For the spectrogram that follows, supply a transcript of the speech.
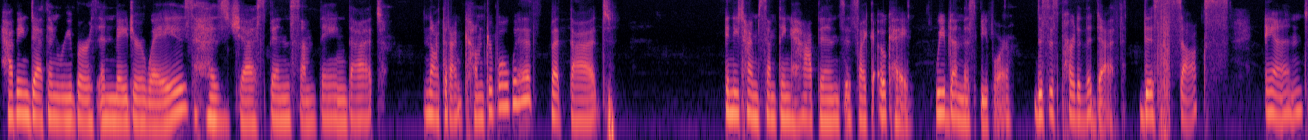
having death and rebirth in major ways has just been something that not that I'm comfortable with, but that anytime something happens, it's like, okay, we've done this before. This is part of the death. This sucks. And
